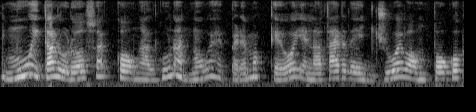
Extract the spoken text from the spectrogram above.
muy calurosa con algunas nubes. Esperemos que hoy en la tarde llueva un poco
